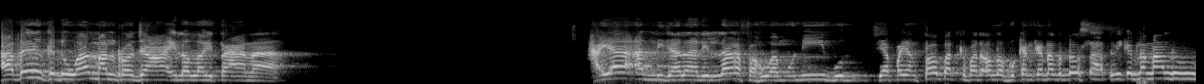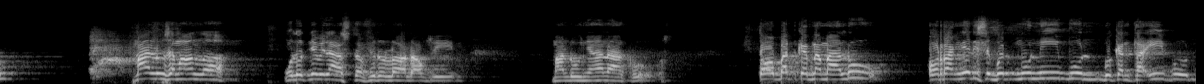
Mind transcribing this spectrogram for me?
Ada yang kedua man roja'a ilallahi ta'ala. Hayaan li jalalillah fahuwa munibun. Siapa yang tobat kepada Allah bukan karena berdosa, tapi karena malu. Malu sama Allah. Mulutnya bilang astagfirullahaladzim. Malunya lah aku. Tobat karena malu. Orangnya disebut munibun, bukan taibun.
